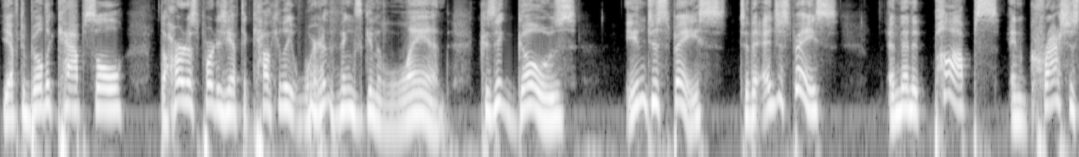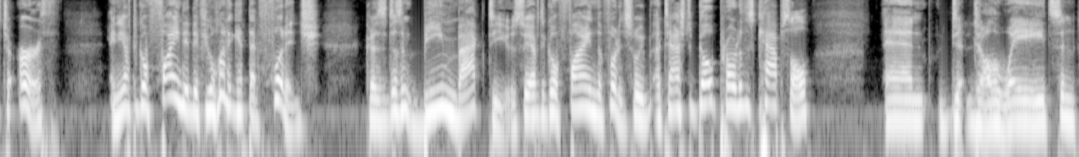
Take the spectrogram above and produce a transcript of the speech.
You have to build a capsule. The hardest part is you have to calculate where the thing's going to land because it goes into space to the edge of space and then it pops and crashes to Earth. And you have to go find it if you want to get that footage because it doesn't beam back to you. So you have to go find the footage. So we attached a GoPro to this capsule and did all the weights and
